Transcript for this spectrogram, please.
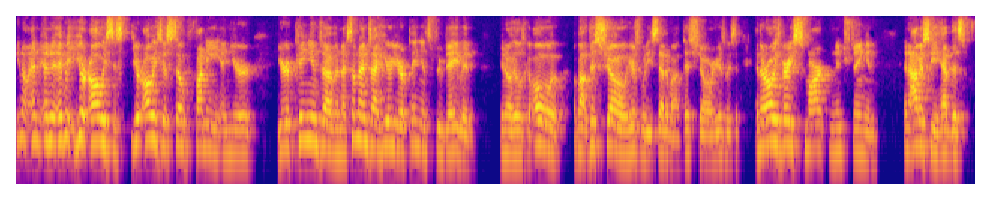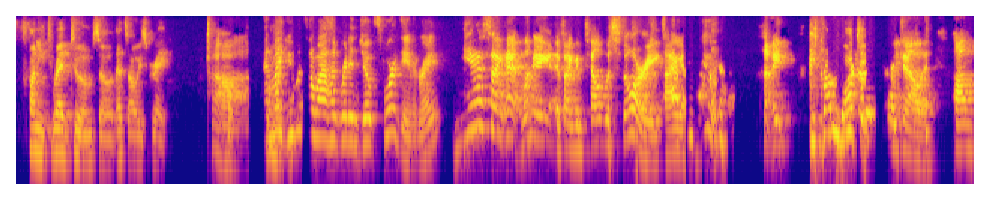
You know, and, and every, you're always just you're always just so funny and your your opinions of and sometimes I hear your opinions through David. You know, he'll go, Oh, about this show, here's what he said about this show, or here's what he said. And they're always very smart and interesting and and obviously have this funny thread to them. So that's always great. Ah. And Mike, you once in a while have written jokes for David, right? Yes, I have. Let me, if I can tell the story. I, I, He's probably watching. I tell it. Um,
